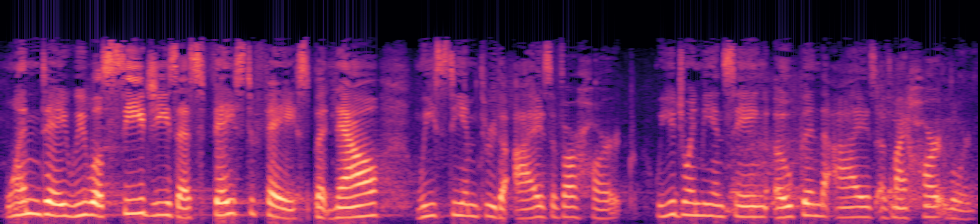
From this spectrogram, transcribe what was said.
One day we will see Jesus face to face, but now we see him through the eyes of our heart. Will you join me in saying, Open the eyes of my heart, Lord?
